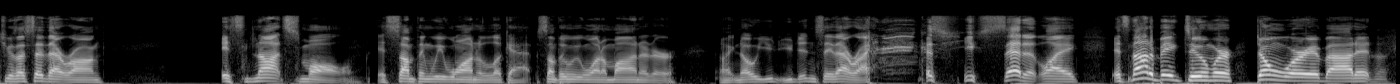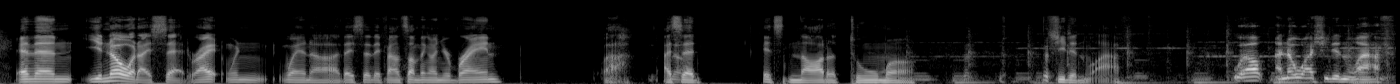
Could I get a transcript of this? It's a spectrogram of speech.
She goes, "I said that wrong. It's not small. It's something we want to look at, something we want to monitor." Like, no, you you didn't say that right, because you said it like it's not a big tumor. Don't worry about it. And then you know what I said, right? When when uh, they said they found something on your brain, ah, I No. said it's not a tumor. she didn't laugh. Well, I know why she didn't laugh,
